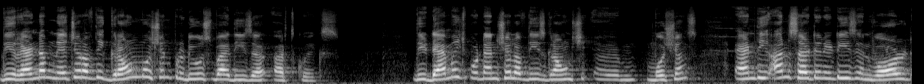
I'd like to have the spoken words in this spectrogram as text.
The random nature of the ground motion produced by these earthquakes, the damage potential of these ground uh, motions and the uncertainties involved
